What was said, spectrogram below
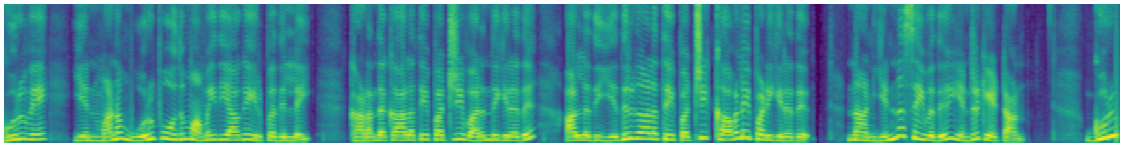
குருவே என் மனம் ஒருபோதும் அமைதியாக இருப்பதில்லை. கடந்த காலத்தை பற்றி வருந்துகிறது அல்லது எதிர்காலத்தை பற்றி கவலைப்படுகிறது. நான் என்ன செய்வது? என்று கேட்டான். குரு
